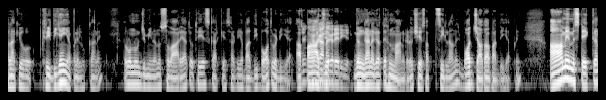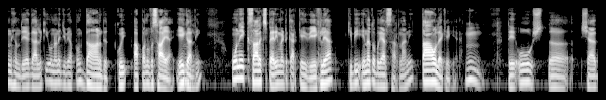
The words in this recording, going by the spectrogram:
ਹਾਲਾਂਕਿ ਉਹ ਖਰੀਦੀਆਂ ਹੀ ਆਪਣੇ ਲੋਕਾਂ ਨੇ। ਪਰ ਉਹਨੂੰ ਜ਼ਮੀਨਾਂ ਨੂੰ ਸਵਾਰਿਆ ਤੇ ਉੱਥੇ ਇਸ ਕਰਕੇ ਸਾਡੀ ਆਬਾਦੀ ਬਹੁਤ ਵੱਡੀ ਹੈ। ਆਪਾਂ ਅੱਜ। ਗੰਗਾ ਨਗਰ ਤੇ ਹਨੂਮਾਨਗੜ੍ਹ 6-7 ਤਹਿਸੀਲਾਂ ਉਹਨਾਂ 'ਚ ਬਹੁਤ ਜ਼ਿਆਦਾ ਆਬਾਦੀ ਹੈ ਆਪਣੀ। ਆਮ ਇਹ ਮਿਸਟੇਕਨ ਹੁੰਦੇ ਆ ਗੱਲ ਕਿ ਉਹਨਾਂ ਨੇ ਜਿਵੇਂ ਆਪਾਂ ਨੂੰ ਦਾਨ ਦਿੱਤ ਕੋਈ ਆਪਾਂ ਨੂੰ ਵਸਾਇਆ ਇਹ ਗੱਲ ਨਹੀਂ। ਉਹਨੇ ਇੱਕ ਸਾਲ ਐਕਸਪੈਰੀਮੈਂਟ ਕਰਕੇ ਵੇਖ ਲਿਆ ਕਿ ਵੀ ਇਹਨਾਂ ਤੋਂ ਬਗੈਰ ਸਰਨਾ ਨਹੀਂ ਤਾਂ ਉਹ ਲੈ ਕੇ ਗਿਆ। ਹੂੰ। ਤੇ ਉਹ ਸ਼ਾਇਦ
